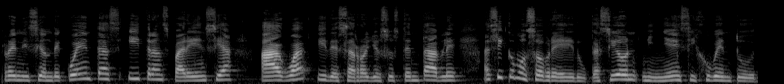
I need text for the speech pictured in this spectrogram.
rendición de cuentas y transparencia, agua y desarrollo sustentable, así como sobre educación, niñez y juventud.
